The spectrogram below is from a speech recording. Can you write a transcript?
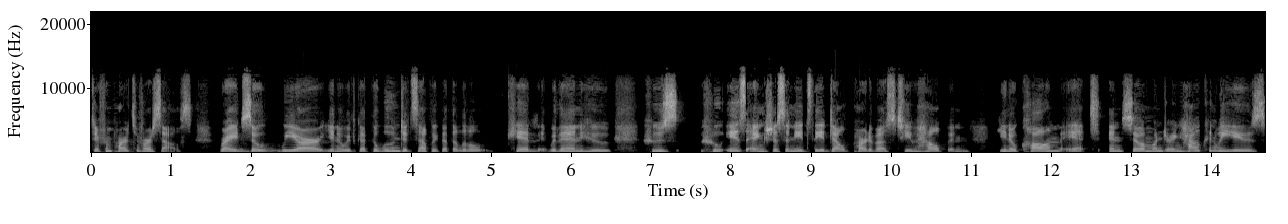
different parts of ourselves, right? Mm-hmm. So we are, you know, we've got the wounded self, we've got the little kid within who who's who is anxious and needs the adult part of us to help and you know calm it and so i'm wondering how can we use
